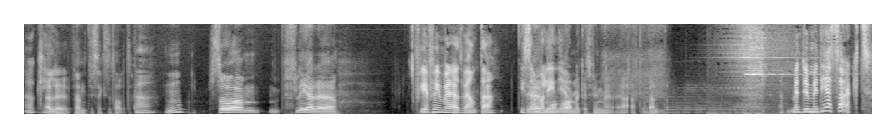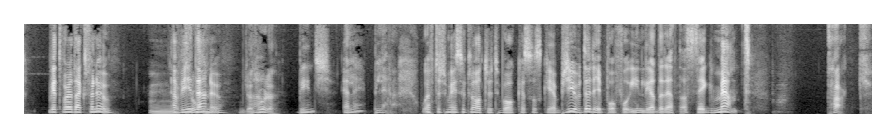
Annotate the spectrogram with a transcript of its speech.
jag. Okej. Eller 50-60-talet. Ja. Mm. Så um, fler, eh, Fler filmer är att vänta i samma linje. varumärkesfilmer är att vänta. Men du, med det sagt, vet du vad det är dags för nu? Mm, Ja, vi är tror där det. nu. Jag tror det. Binge eller blä. Och eftersom jag är så glad att du är tillbaka så ska jag bjuda dig på att få inleda detta segment. Tack.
